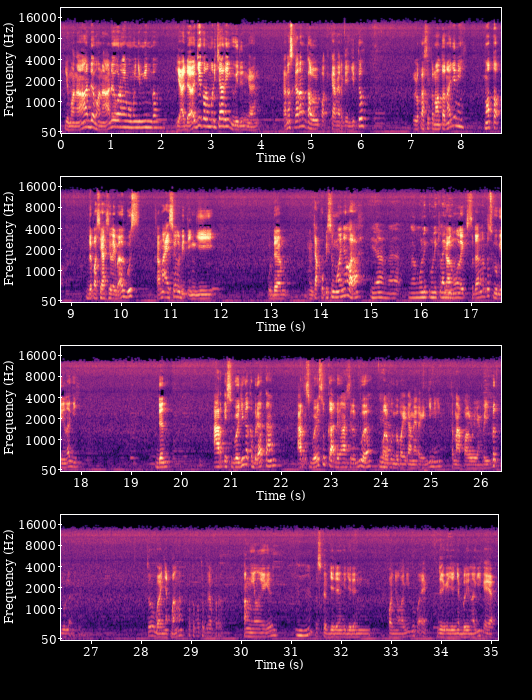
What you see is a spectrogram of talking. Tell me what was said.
ya mana ada mana ada orang yang mau minjemin bang. Ya ada aja kalau mau dicari gue gituin kan. Karena sekarang kalau pakai kamera kayak gitu lokasi penonton aja nih moto. Udah pasti hasilnya bagus karena ISO lebih tinggi. Udah mencakupi semuanya lah. Iya nggak nggak ngulik-ngulik lagi. Nggak ngulik sedangkan terus gue gini lagi. Dan artis gue aja nggak keberatan. Artis gue suka dengan hasil gue Iya. walaupun gue pakai kamera kayak gini. Kenapa lo yang ribet gue bilang. Tuh banyak banget foto-fotografer tengil kayak gitu. Mhm. terus kejadian-kejadian konyol lagi gue pak eh kejadian-kejadian nyebelin lagi kayak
